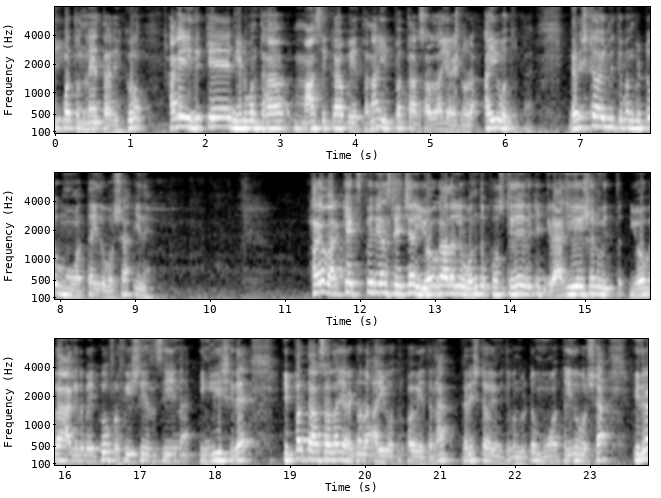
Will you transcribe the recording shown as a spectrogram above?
ಇಪ್ಪತ್ತೊಂದನೇ ತಾರೀಕು. ಹಾಗೆ ಇದಕ್ಕೆ ನೀಡುವಂತಹ ಮಾಸಿಕ ವೇತನ ಇಪ್ಪತ್ತಾರು ಸಾವಿರದ ಎರಡು ನೂರ ಐವತ್ತು ರೂಪಾಯಿ. ಗರಿಷ್ಠ ಮಿತಿ ಬಂದ್ಬಿಟ್ಟು ಮೂವತ್ತೈದು ವರ್ಷ ಇದೆ. ಹಾಗೆ ವರ್ಕ್ ಎಕ್ಸ್ಪೀರಿಯನ್ಸ್ ಟೀಚರ್ ಯೋಗದಲ್ಲಿ ಒಂದು ಪೋಸ್ಟ್ ಇದೆ. ಇದಕ್ಕೆ ಗ್ರ್ಯಾಜುಯೇಷನ್ ವಿತ್ ಯೋಗ ಆಗಿರಬೇಕು. ಪ್ರೊಫಿಷಿಯನ್ಸಿ ಇನ್ ಇಂಗ್ಲೀಷ್ ಇದೆ. ಇಪ್ಪತ್ತಾರು ಸಾವಿರದ ಎರಡು ನೂರ ಐವತ್ತು ರೂಪಾಯಿ ವೇತನ ಗರಿಷ್ಠ ಮಿತಿ ಬಂದ್ಬಿಟ್ಟು ಮೂವತ್ತೈದು ವರ್ಷ. ಇದರ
